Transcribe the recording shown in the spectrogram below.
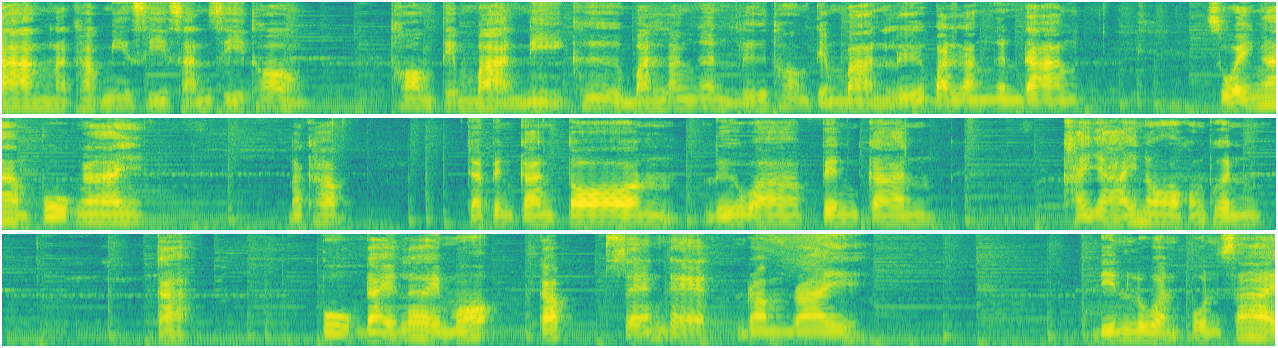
ดางนะครับ มีสีสันสีทองทองเต็มบ้านนี่คือบัลลังก์เงิน หรือทองเต็มบ้าน หรือบัลลังก์เงินดาง สวยงามปลูกง่ายนะครับ จะเป็นการตอนหรือว่าเป็นการขยายนอของเพลินกะ ปลูกได้เลยเหมาะกับแสงแดดรำไร ดินล้วนปนทราย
